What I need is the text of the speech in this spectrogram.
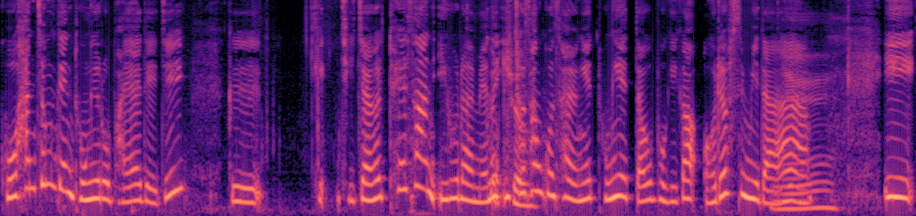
그 한정된 동의로 봐야 되지 그 기- 직장을 퇴사한 이후라면은 이 그쵸. 초상권 사용에 동의했다고 보기가 어렵습니다. 예. 이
